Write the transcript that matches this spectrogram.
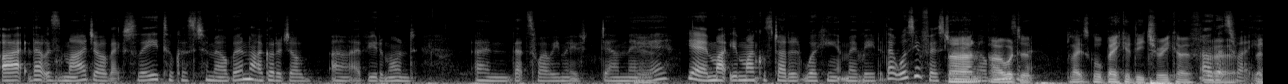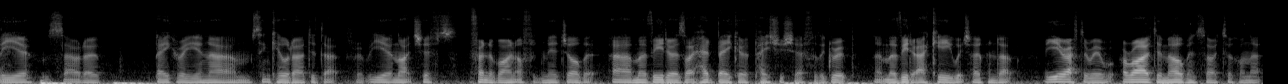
I, that was my job actually. It took us to Melbourne. I got a job uh, at Vue de Monde, and that's why we moved down there. Yeah, Mi- Michael started working at Movida. That was your first job in Melbourne, I went wasn't to it? A place called Baker D. Chirico for Oh, that's uh, right, about a year. Sourdough bakery in um, St Kilda. I did that for a year, night shifts. A friend of mine offered me a job at uh, Movida as like head baker, pastry chef for the group at Movida Aqui, which opened up a year after we arrived in Melbourne. So I took on that,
